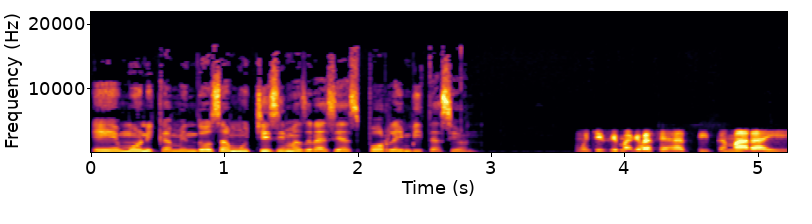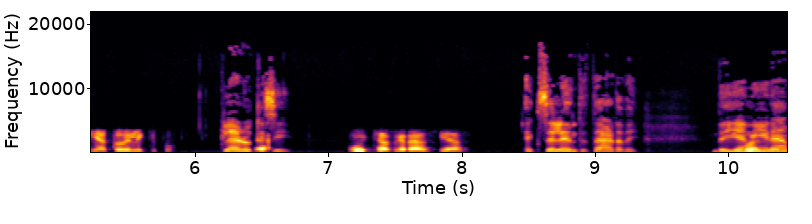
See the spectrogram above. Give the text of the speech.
eh, Mónica Mendoza, muchísimas gracias por la invitación. Muchísimas gracias a ti, Tamara, y a todo el equipo. Claro que sí. Muchas gracias. Excelente tarde. De Yanira,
